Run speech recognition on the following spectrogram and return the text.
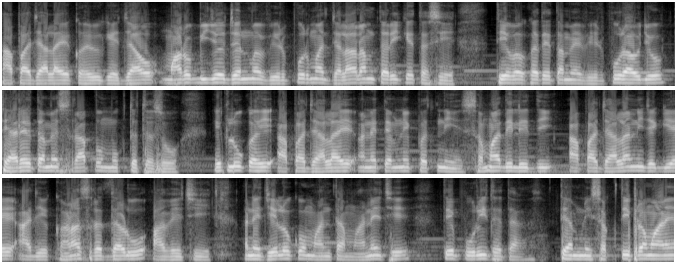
આપા ઝાલાએ કહ્યું કે, જાઓ, મારો બીજો જન્મ વીરપુરમાં જલારામ તરીકે થશે. તે વખતે તમે વીરપુર આવજો, ત્યારે તમે શ્રાપ મુક્ત થશો. એટલું કહી આપા ઝાલાએ અને તેમની પત્નીએ સમાધિ લીધી. આપા ઝાલાની જગ્યાએ આજે ઘણા શ્રદ્ધાળુઓ આવે છે અને જે લોકો માનતા માને તે પૂરી થતાં. તેમની શક્તિ પ્રમાણે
